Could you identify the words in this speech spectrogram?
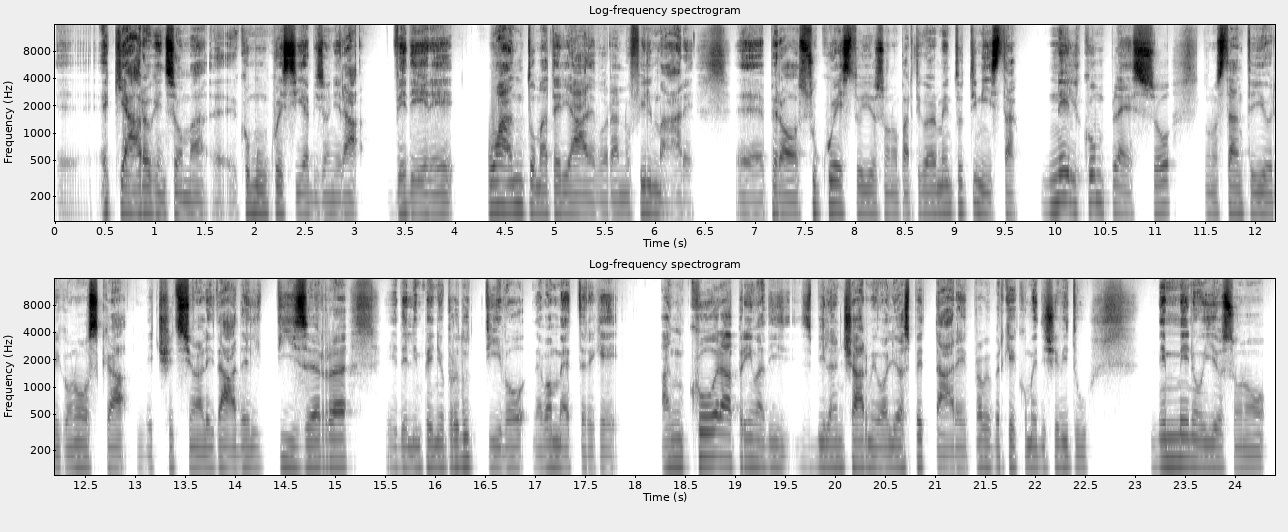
Eh, è chiaro che insomma eh, comunque sia bisognerà vedere quanto materiale vorranno filmare, eh, però su questo io sono particolarmente ottimista. Nel complesso, nonostante io riconosca l'eccezionalità del teaser e dell'impegno produttivo, devo ammettere che ancora prima di sbilanciarmi voglio aspettare, proprio perché come dicevi tu, nemmeno io sono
